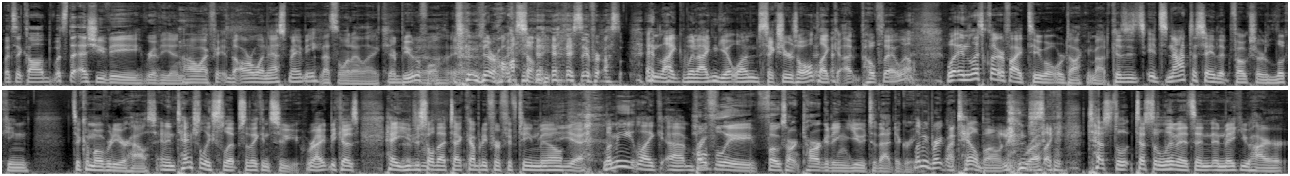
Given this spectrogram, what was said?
what's it called? What's the SUV Rivian? Oh, I the R1S maybe. That's the one I like. They're beautiful. Uh, yeah. They're awesome. They're super awesome. and like when I can get one six years old, like uh, hopefully I will. Well, and let's clarify too what we're talking about because it's it's not to say that folks are looking to come over to your house and intentionally slip so they can sue you, right? Because hey, you just sold that tech company for fifteen mil. Yeah. Let me like uh, break, Hopefully, folks aren't targeting you to that degree. let me break my tailbone and just like test the, test the limits and, and make you hire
